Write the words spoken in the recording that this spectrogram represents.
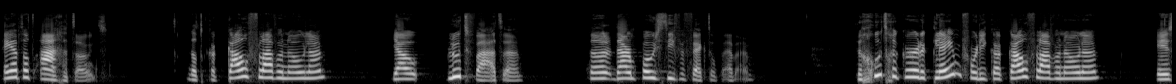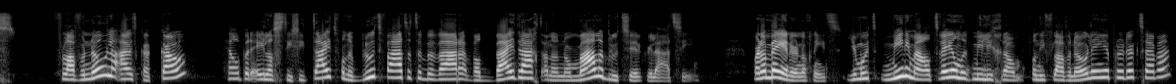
je hebt dat aangetoond. dat cacao-flavonolen jouw bloedvaten daar een positief effect op hebben. De goedgekeurde claim voor die cacao-flavonolen is flavonolen uit cacao helpen de elasticiteit van de bloedvaten te bewaren, wat bijdraagt aan een normale bloedcirculatie. Maar dan ben je er nog niet. Je moet minimaal 200 milligram van die flavonolen in je product hebben.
